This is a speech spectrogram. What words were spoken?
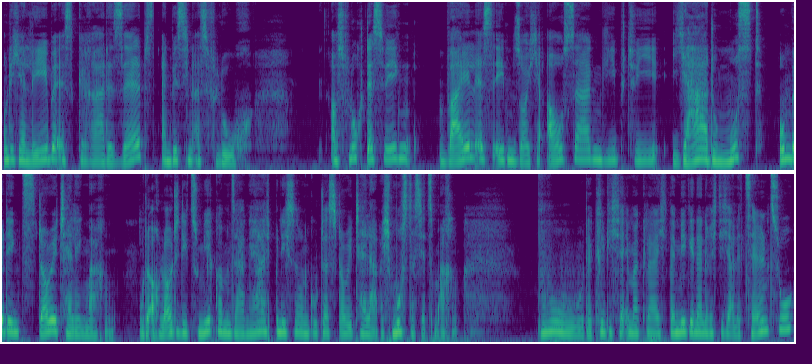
und ich erlebe es gerade selbst ein bisschen als Fluch. Aus Fluch deswegen, weil es eben solche Aussagen gibt wie, ja, du musst unbedingt Storytelling machen. Oder auch Leute, die zu mir kommen und sagen, ja, ich bin nicht so ein guter Storyteller, aber ich muss das jetzt machen. Buh, da kriege ich ja immer gleich, bei mir gehen dann richtig alle Zellen zu.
